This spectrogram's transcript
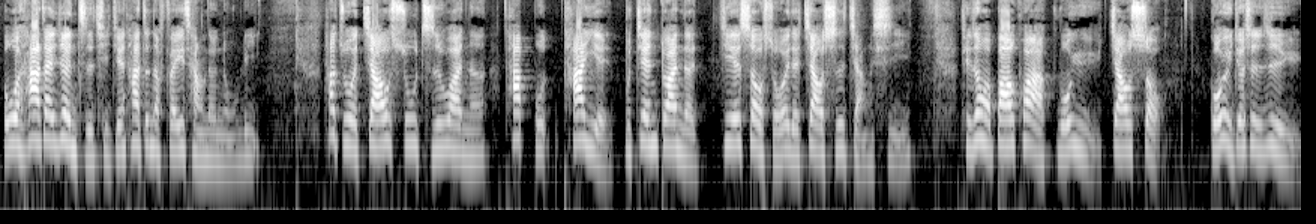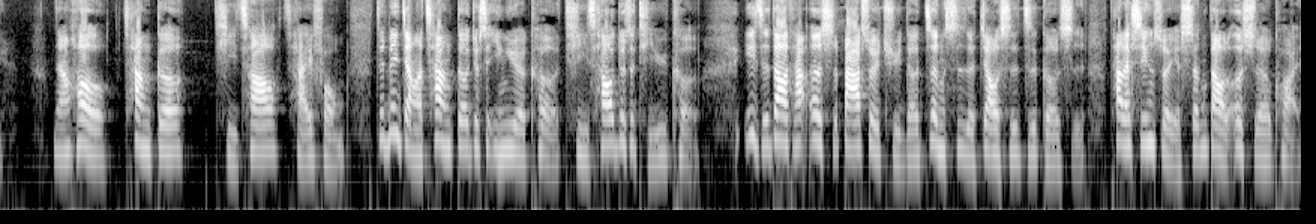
不过他在任职期间，他真的非常的努力。他除了教书之外呢，他不，他也不间断的接受所谓的教师讲习，其中我包括国语教授，国语就是日语，然后唱歌、体操、裁缝。这边讲的唱歌就是音乐课，体操就是体育课。一直到他二十八岁取得正式的教师资格时，他的薪水也升到了二十二块。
